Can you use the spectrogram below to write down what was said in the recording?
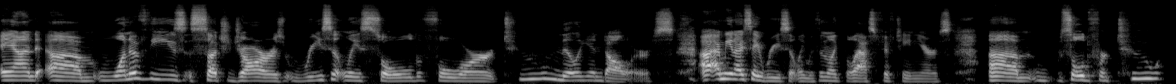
And um one of these such jars recently sold for two million dollars. I I mean i say recently within like the last 15 years. Um sold for two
